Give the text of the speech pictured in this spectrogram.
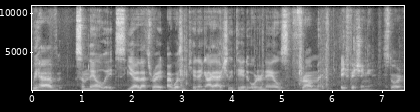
we have some nail weights. Yeah, that's right, I wasn't kidding. I actually did order nails from a fishing store.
